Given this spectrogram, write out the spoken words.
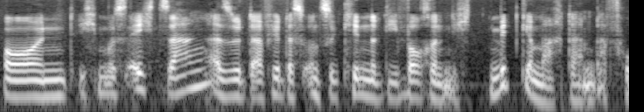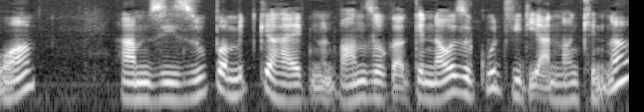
Und ich muss echt sagen, also dafür, dass unsere Kinder die Woche nicht mitgemacht haben davor, haben sie super mitgehalten und waren sogar genauso gut wie die anderen Kinder.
